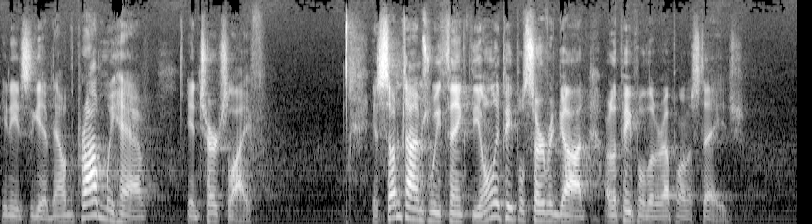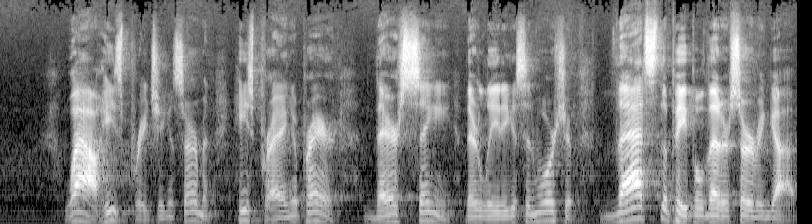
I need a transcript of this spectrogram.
He needs to give. Now, the problem we have in church life is sometimes we think the only people serving God are the people that are up on a stage. Wow, he's preaching a sermon. He's praying a prayer. They're singing. They're leading us in worship. That's the people that are serving God.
